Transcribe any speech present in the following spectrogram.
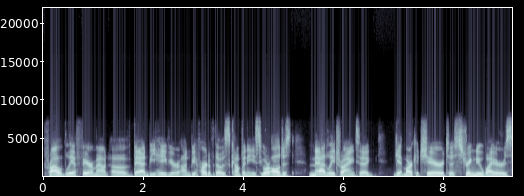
probably a fair amount of bad behavior on part of those companies who are all just madly trying to get market share to string new wires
